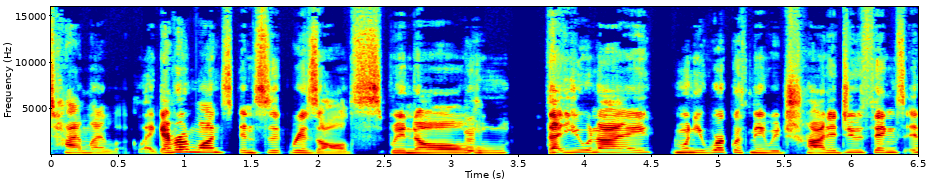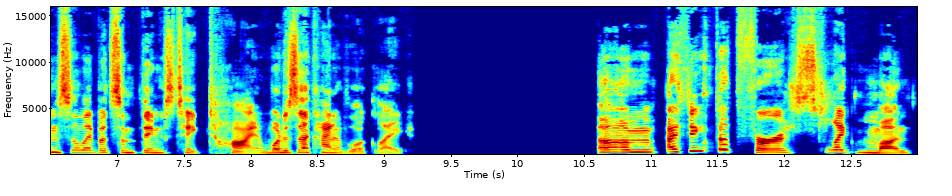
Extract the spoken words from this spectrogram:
the timeline look like? Everyone wants instant results. We know that you and i when you work with me we try to do things instantly but some things take time. What does that kind of look like? Um i think the first like month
